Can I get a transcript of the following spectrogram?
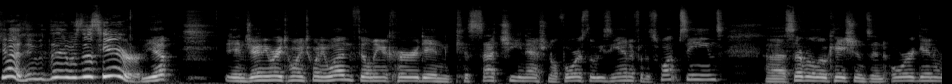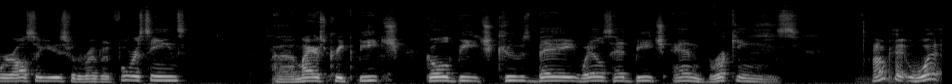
Yeah, it, was- it was this year. yep. In January 2021, filming occurred in Kisatchie National Forest, Louisiana for the swamp scenes. Uh, several locations in Oregon were also used for the redwood forest scenes. Uh, Myers Creek Beach, Gold Beach, Coos Bay, Whales Head Beach, and Brookings. Okay, what?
